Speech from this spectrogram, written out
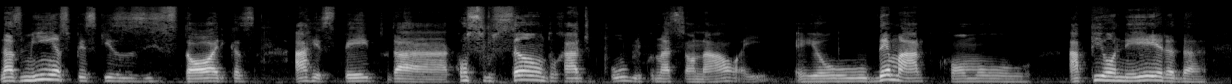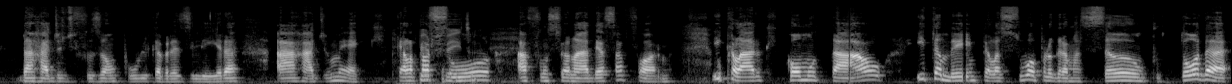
nas minhas pesquisas históricas a respeito da construção do rádio público nacional, aí eu demarco como a pioneira da, da radiodifusão pública brasileira, a Rádio MEC. Ela Perfeito. passou a funcionar dessa forma. E claro que, como tal, e também pela sua programação, por toda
